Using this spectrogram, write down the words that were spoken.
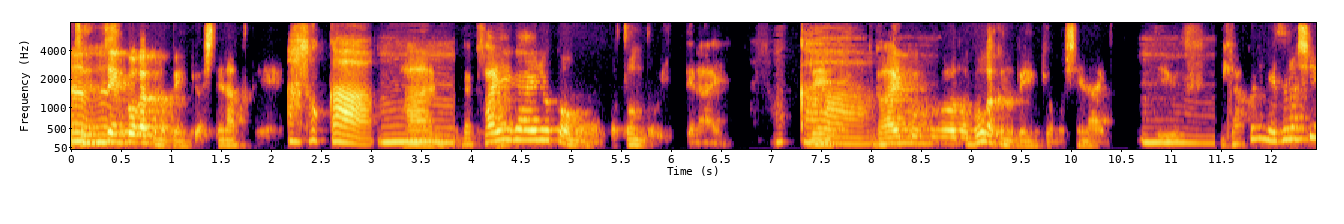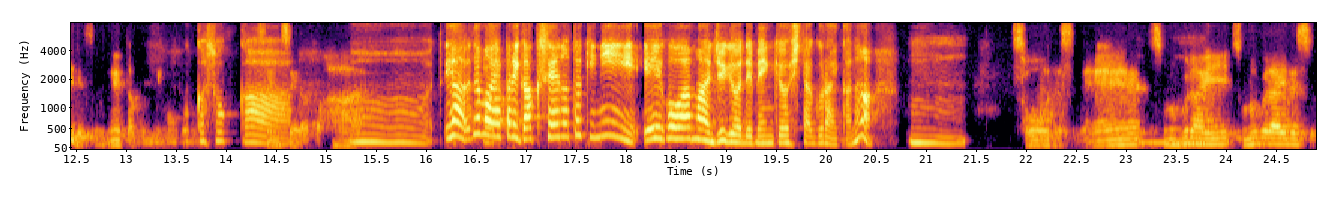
全然語学の勉強はしてなくて。あ、そっか。はい。海外旅行もほとんど行ってない。そっか。で、外国語の語学の勉強もしてない。っていう、逆に珍しいですよね多分日本語の先生だと。はい、いやでもやっぱり学生の時に英語はまあ授業で勉強したぐらいかな。うん、そうですね。そのぐらいそのぐらいです。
